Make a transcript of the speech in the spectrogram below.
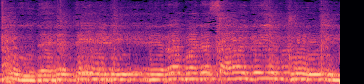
ഭൂതര തേടി നിറമനസാകയും കൂടി.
